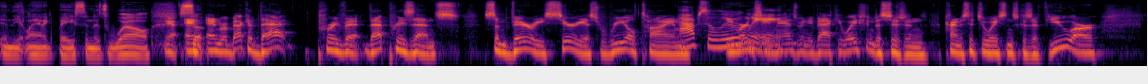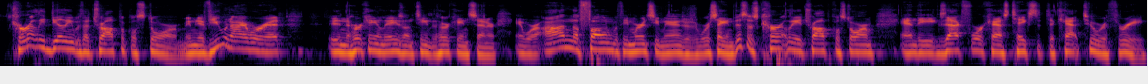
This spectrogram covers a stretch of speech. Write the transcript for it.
in the Atlantic Basin as well. Yeah, so, and, and Rebecca, that prevent that presents some very serious real time absolutely. emergency management evacuation decision kind of situations because if you are currently dealing with a tropical storm I mean if you and I were at in the hurricane liaison team at the hurricane center and we're on the phone with the emergency managers we're saying this is currently a tropical storm and the exact forecast takes it to cat 2 or 3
